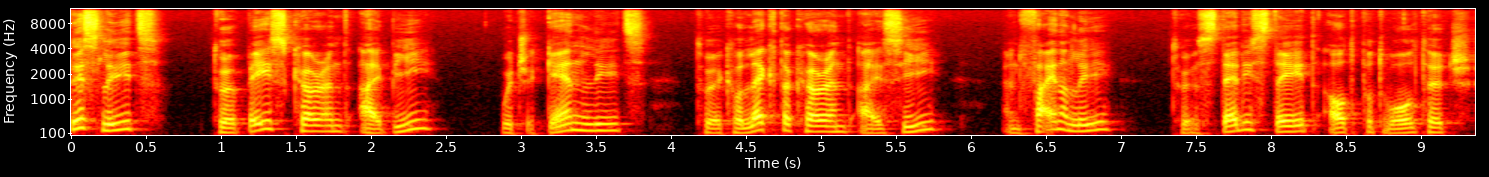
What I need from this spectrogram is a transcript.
This leads to a base current IB, which again leads to a collector current IC, and finally to a steady state output voltage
